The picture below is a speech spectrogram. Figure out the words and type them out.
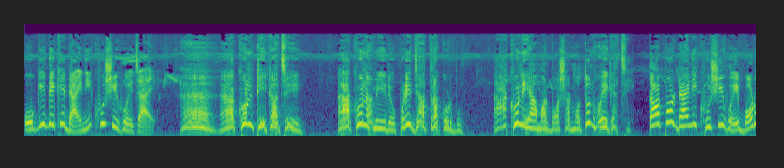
ওকে দেখে ডাইনি খুশি হয়ে যায়। হ্যাঁ এখন ঠিক আছে। এখন আমি এর উপরে যাত্রা করব। এখনই আমার বসার মতন হয়ে গেছে। তারপর ডাইনি খুশি হয়ে বড়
